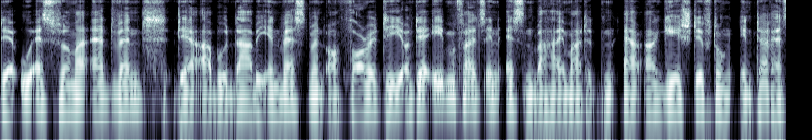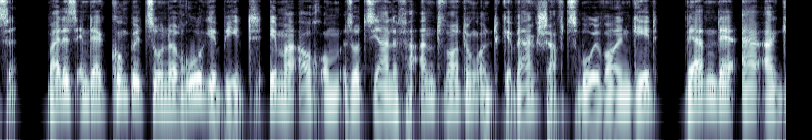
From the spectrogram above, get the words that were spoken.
der US-Firma Advent, der Abu Dhabi Investment Authority und der ebenfalls in Essen beheimateten RAG Stiftung Interesse. Weil es in der Kumpelzone Ruhrgebiet immer auch um soziale Verantwortung und Gewerkschaftswohlwollen geht, werden der RAG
